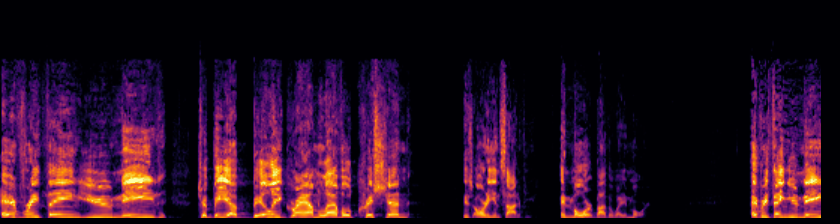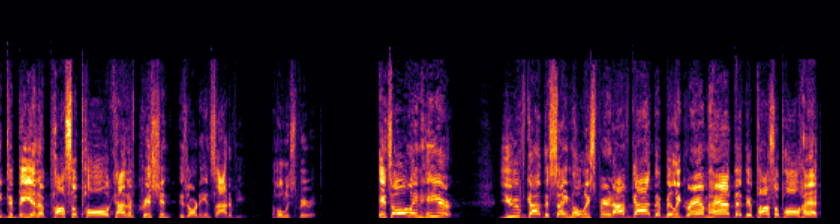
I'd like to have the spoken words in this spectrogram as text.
Everything you need to be a Billy Graham level Christian is already inside of you. And more, by the way, and more. Everything you need to be an Apostle Paul kind of Christian is already inside of you, the Holy Spirit. It's all in here. You've got the same Holy Spirit I've got that Billy Graham had, that the Apostle Paul had.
